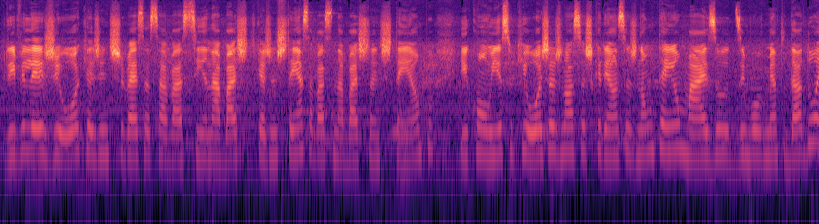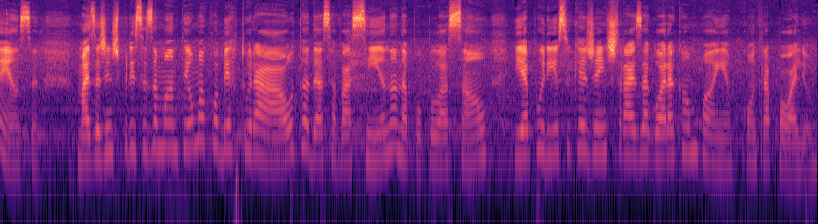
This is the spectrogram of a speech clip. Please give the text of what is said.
privilegiou que a gente tivesse essa vacina, que a gente tenha essa vacina há bastante tempo e com isso que hoje as nossas crianças não tenham mais o desenvolvimento da doença. Mas a gente precisa manter uma cobertura alta dessa vacina na população e é por isso que a gente traz agora a campanha contra a polio.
